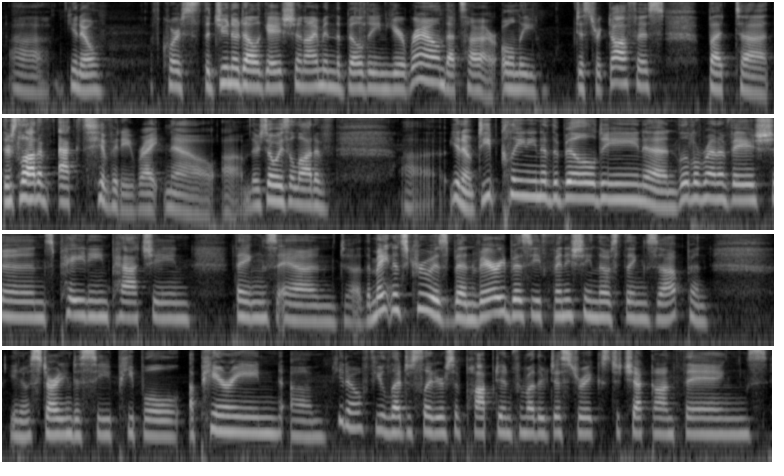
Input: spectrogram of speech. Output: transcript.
uh, you know, of course, the Juneau delegation, I'm in the building year round. That's our only district office, but uh, there's a lot of activity right now. Um, there's always a lot of uh, you know, deep cleaning of the building and little renovations, painting, patching things. And uh, the maintenance crew has been very busy finishing those things up and, you know, starting to see people appearing. Um, you know, a few legislators have popped in from other districts to check on things.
